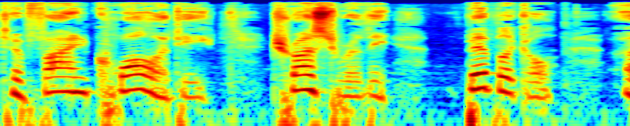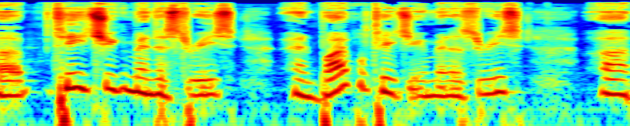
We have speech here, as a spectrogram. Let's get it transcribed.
to find quality, trustworthy, biblical uh, teaching ministries and Bible teaching ministries uh,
